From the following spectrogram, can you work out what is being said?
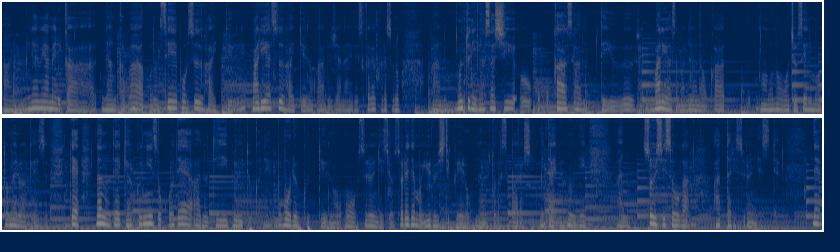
あの南アメリカなんかはこの聖母崇拝っていうねマリア崇拝っていうのがあるじゃないですか。だからそのあの本当に優しいお母さんっていうそのマリア様のようなおかものを女性に求めるわけです。でなので逆にそこであの DV とかね暴力っていうのをするんですよ。それでも許してくれる女の人が素晴らしいみたいな風にあのそういう思想があったりするんですって。ね、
